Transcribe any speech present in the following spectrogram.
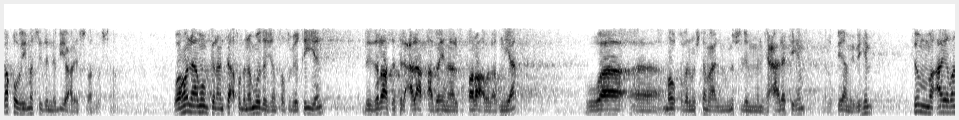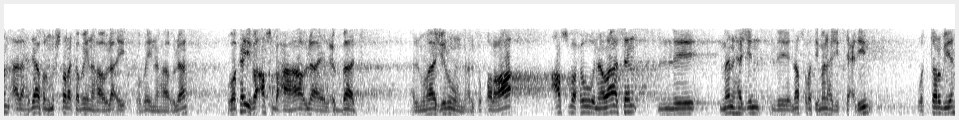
بقوا في مسجد النبي عليه الصلاة والسلام. وهنا ممكن أن تأخذ نموذجا تطبيقيا لدراسة العلاقة بين الفقراء والأغنياء وموقف المجتمع المسلم من إعالتهم القيام بهم ثم أيضا الأهداف المشتركة بين هؤلاء وبين هؤلاء وكيف أصبح هؤلاء العباد المهاجرون الفقراء أصبحوا نواة لمنهج لنصرة منهج التعليم والتربية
